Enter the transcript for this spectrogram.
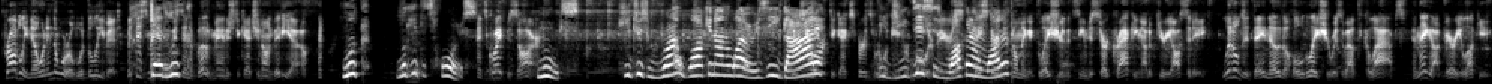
probably no one in the world would believe it. But this man Dad, who was in a boat managed to catch it on video. Look, look at this horse. It's quite bizarre. Moose. He just run, walking on water. Is he God? Arctic experts were Hey, Jesus is walking on water? filming a glacier that seemed to start cracking out of curiosity. Little did they know the whole glacier was about to collapse, and they got very lucky.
